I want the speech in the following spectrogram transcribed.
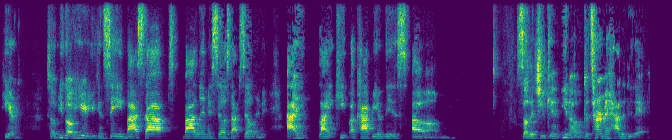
Here. So if you go here you can see buy stops buy limit sell stop sell limit. I like keep a copy of this um so that you can, you know, determine how to do that.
